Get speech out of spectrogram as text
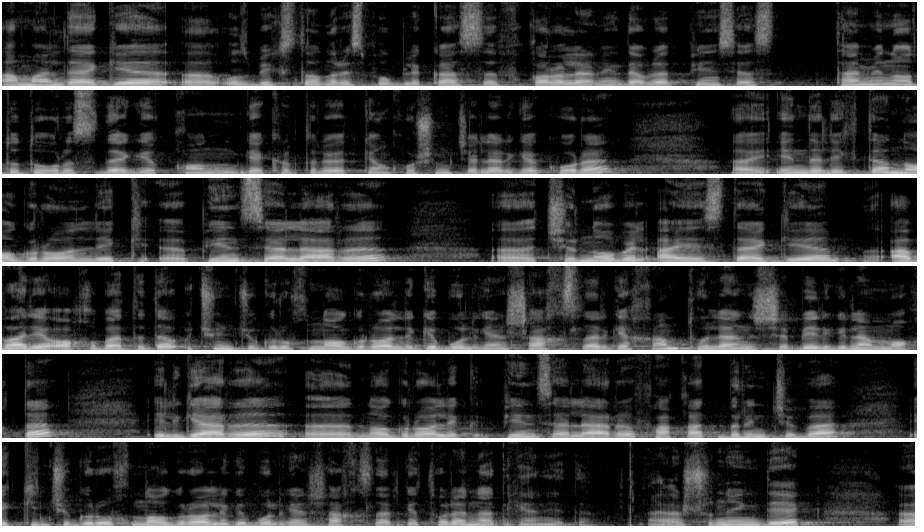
Amaldagi o'zbekiston respublikasi fuqarolarining davlat pensiyasi ta'minoti to'g'risidagi qonunga kiritilayotgan qo'shimchalarga ko'ra endilikda nogironlik pensiyalari chernobil aesdagi avariya oqibatida uchinchi guruh nogironligi bo'lgan shaxslarga ham to'lanishi belgilanmoqda. Ilgari e, nogironlik pensiyalari faqat birinchi va ikkinchi guruh nogironligi bo'lgan shaxslarga to'lanadigan edi. E, shuningdek e,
